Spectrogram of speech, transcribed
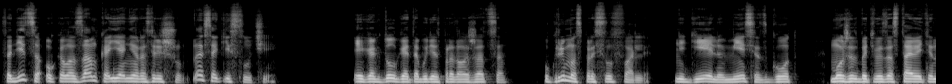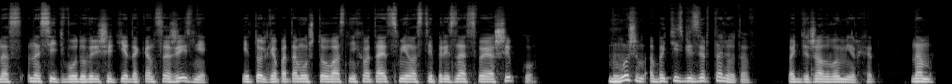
Садиться около замка я не разрешу, на всякий случай». «И как долго это будет продолжаться?» – угрюмо спросил Фарли. «Неделю, месяц, год. Может быть, вы заставите нас носить воду в решете до конца жизни, и только потому, что у вас не хватает смелости признать свою ошибку?» «Мы можем обойтись без вертолетов», – поддержал его Мирхет. «Нам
